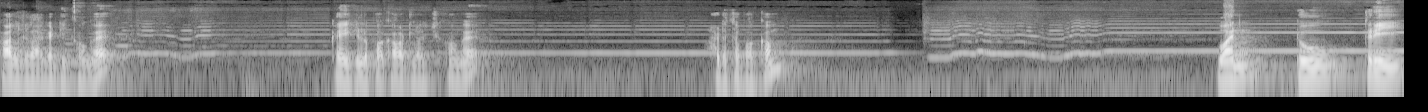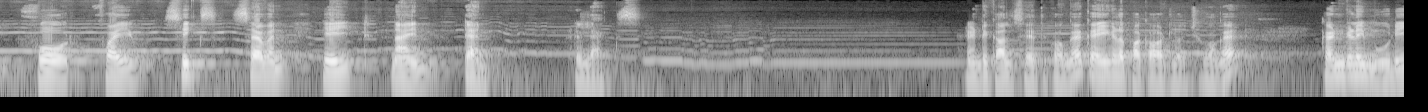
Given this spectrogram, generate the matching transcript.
கால்களை கட்டிக்கோங்க கைகளை பக்கவாட்டில் வச்சுக்கோங்க. அடுத்த பக்கம். One two three four five six seven eight nine ten relax ரெண்டு கால் சேர்த்துக்கோங்க. கைகளை பக்கவாட்டில் வச்சுக்கோங்க. கண்களை மூடி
